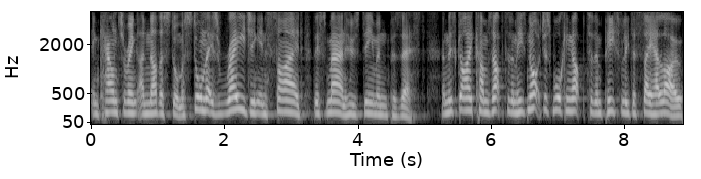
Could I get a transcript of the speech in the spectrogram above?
encountering another storm, a storm that is raging inside this man who's demon possessed. And this guy comes up to them. He's not just walking up to them peacefully to say hello.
